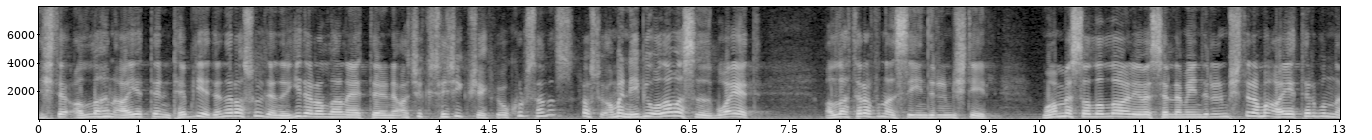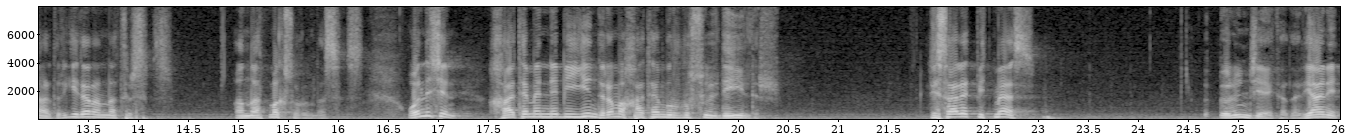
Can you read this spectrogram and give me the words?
İşte Allah'ın ayetlerini tebliğ edene Resul denir. Gider Allah'ın ayetlerini açık seçik bir şekilde okursanız Resul. Ama Nebi olamazsınız. Bu ayet Allah tarafından size indirilmiş değil. Muhammed sallallahu aleyhi ve selleme indirilmiştir ama ayetler bunlardır. Gider anlatırsınız. Anlatmak zorundasınız. Onun için Hatemen Nebiyyindir ama Hatemur Rusul değildir. Risalet bitmez. Ölünceye kadar. Yani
